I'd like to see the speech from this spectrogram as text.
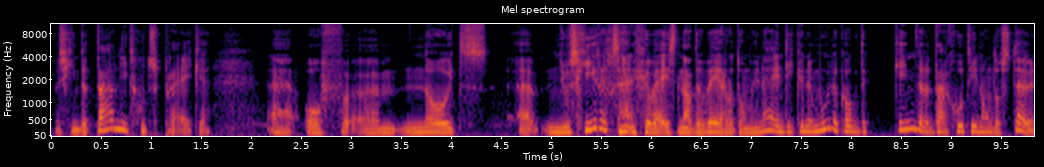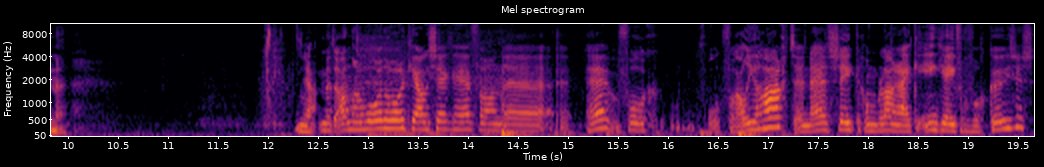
misschien de taal niet goed spreken, uh, of um, nooit uh, nieuwsgierig zijn geweest naar de wereld om hun heen, die kunnen moeilijk ook de kinderen daar goed in ondersteunen. Ja. Met andere woorden hoor ik jou zeggen hè, van uh, hè, volg, volg vooral je hart en hè, zeker een belangrijke ingever voor keuzes.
